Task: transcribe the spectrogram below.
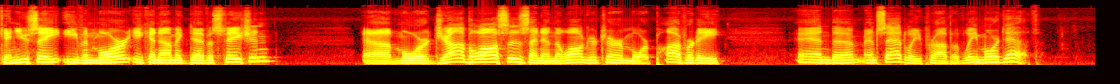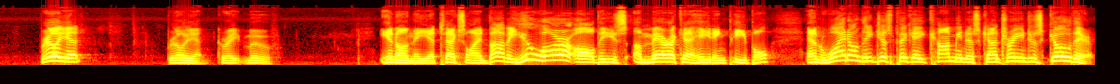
Can you say even more economic devastation, uh, more job losses, and in the longer term, more poverty, and uh, and sadly, probably more death? Brilliant, brilliant, great move. In on the uh, text line, Bobby. Who are all these America-hating people, and why don't they just pick a communist country and just go there?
